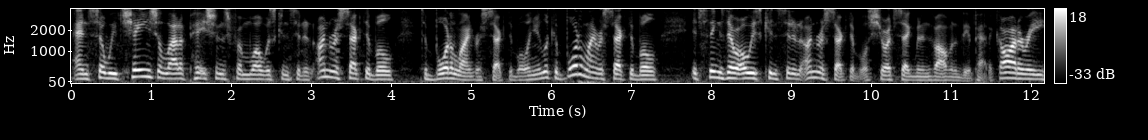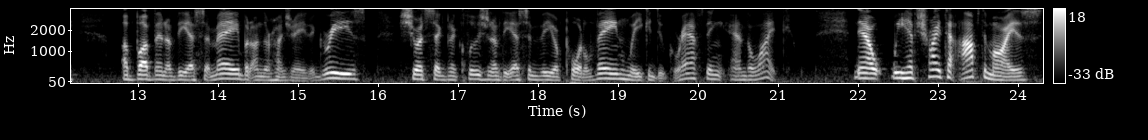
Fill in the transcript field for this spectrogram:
And so we've changed a lot of patients from what was considered unresectable to borderline resectable. And you look at borderline resectable, it's things that were always considered unresectable short segment involvement of the hepatic artery, abutment of the SMA but under 180 degrees, short segment occlusion of the SMV or portal vein where you can do grafting and the like. Now, we have tried to optimize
